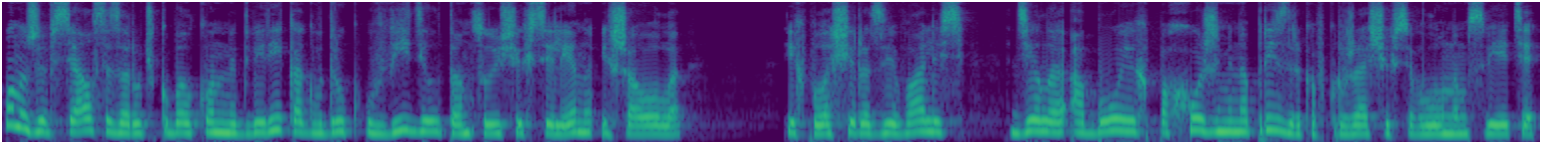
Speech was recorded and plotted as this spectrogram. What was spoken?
Он уже взялся за ручку балконной двери, как вдруг увидел танцующих Селену и Шаола. Их плащи развивались, делая обоих похожими на призраков, кружащихся в лунном свете.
